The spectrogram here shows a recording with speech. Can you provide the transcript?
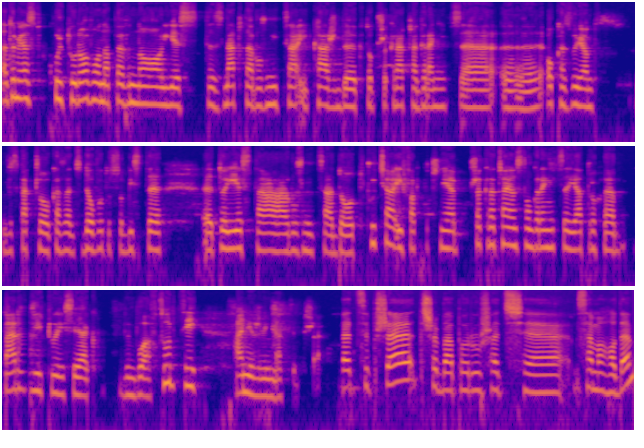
Natomiast kulturowo na pewno jest znaczna różnica i każdy, kto przekracza granicę, e, okazując wystarczy okazać dowód osobisty, to jest ta różnica do odczucia i faktycznie przekraczając tą granicę ja trochę bardziej czuję się jak bym była w Turcji, aniżeli na Cyprze. Na Cyprze trzeba poruszać się samochodem?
